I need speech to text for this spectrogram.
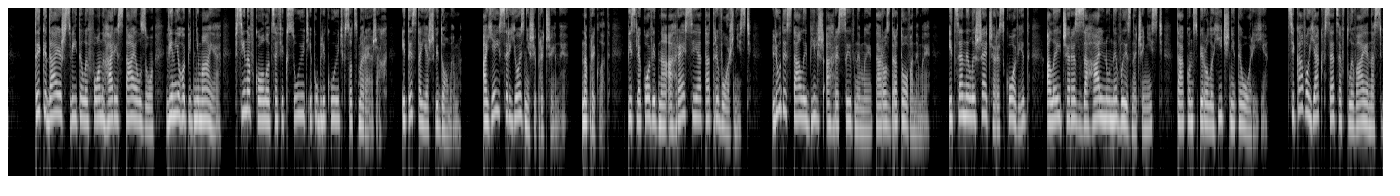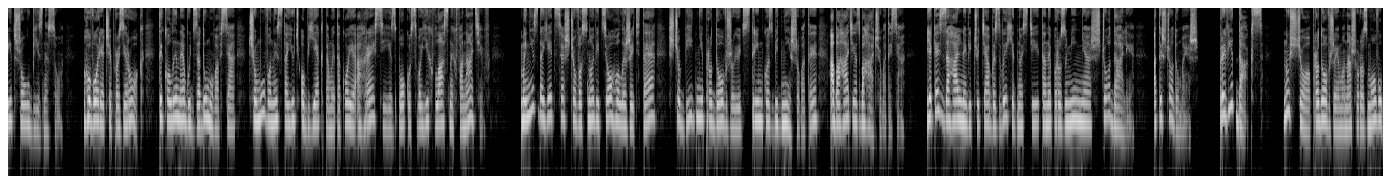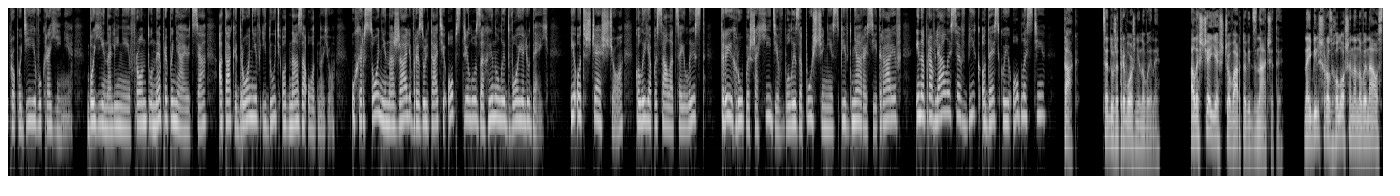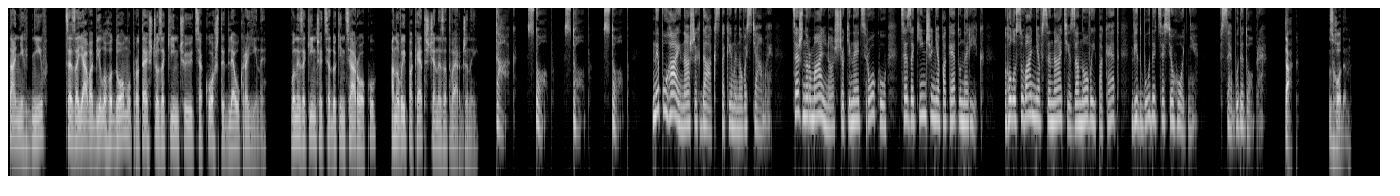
Ти кидаєш свій телефон Гаррі Стайлзу, він його піднімає, всі навколо це фіксують і публікують в соцмережах, і ти стаєш відомим. А є й серйозніші причини. Наприклад, післяковідна агресія та тривожність. Люди стали більш агресивними та роздратованими. І це не лише через ковід, але й через загальну невизначеність та конспірологічні теорії. Цікаво, як все це впливає на світ шоу-бізнесу. Говорячи про зірок, ти коли-небудь задумувався, чому вони стають об'єктами такої агресії з боку своїх власних фанатів? Мені здається, що в основі цього лежить те, що бідні продовжують стрімко збіднішувати, а багаті збагачуватися. Якесь загальне відчуття безвихідності та непорозуміння, що далі. А ти що думаєш? Привіт, Дакс! Ну що, продовжуємо нашу розмову про події в Україні. Бої на лінії фронту не припиняються, атаки дронів ідуть одна за одною. У Херсоні, на жаль, в результаті обстрілу загинули двоє людей. І от ще що, коли я писала цей лист, три групи шахідів були запущені з півдня Російграрів і направлялися в бік Одеської області. Так, це дуже тривожні новини. Але ще є що варто відзначити. Найбільш розголошена новина останніх днів це заява Білого Дому про те, що закінчуються кошти для України. Вони закінчаться до кінця року, а новий пакет ще не затверджений. Так, стоп, стоп, стоп. Не пугай наших ДАК з такими новостями. Це ж нормально, що кінець року це закінчення пакету на рік. Голосування в Сенаті за новий пакет відбудеться сьогодні. Все буде добре. Так, згоден.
